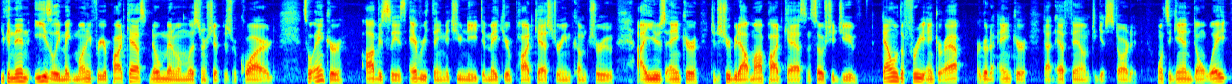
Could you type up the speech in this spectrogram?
You can then easily make money for your podcast. No minimum listenership is required. So, Anchor obviously is everything that you need to make your podcast dream come true. I use Anchor to distribute out my podcast, and so should you. Download the free Anchor app or go to anchor.fm to get started. Once again, don't wait,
